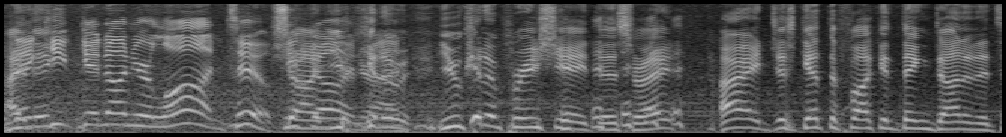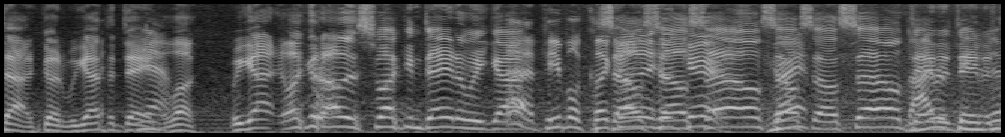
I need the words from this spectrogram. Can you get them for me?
I they think keep getting on your lawn too. Sean, keep going, you can Ryan. you can appreciate this, right? All right, just get the fucking thing done and it's out. Good, we got the data. Yeah. Look, we got look at all this fucking data we got. Yeah, people click sell, on it. sell, who cares? sell, sell, Right. sell, sell, I data, data, repeated it.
